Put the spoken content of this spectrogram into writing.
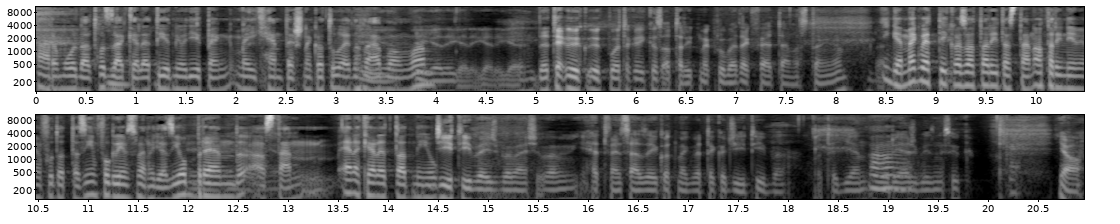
Három oldalt hozzá kellett írni, hogy éppen melyik hentesnek a tulajdonában igen, van. Igen, igen, igen, igen. De te, ők, ők voltak, akik az Atarit megpróbálták feltámasztani, nem? De Igen, megvették az Atarit, aztán Atari néven futott az Infogrames, mert hogy az jobb brand, igen, aztán el kellett adniuk. GT-be is bevásárolva, 70%-ot megvettek a GT-ből. Volt egy ilyen Aha. óriás bizniszük. Ja,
